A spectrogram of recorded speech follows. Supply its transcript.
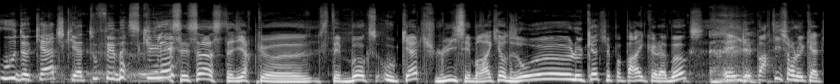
ou de catch qui a tout fait basculer. C'est ça, c'est-à-dire que c'était boxe ou catch. Lui, il s'est braqué en disant Euh, le catch c'est pas pareil que la boxe, et il est parti sur le catch.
